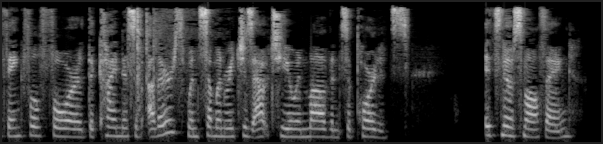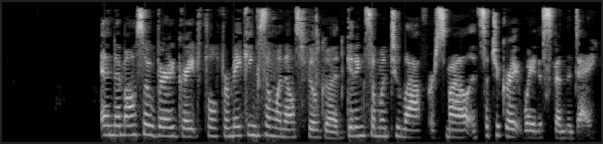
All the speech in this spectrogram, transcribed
thankful for the kindness of others when someone reaches out to you in love and support. It's it's no small thing. And I'm also very grateful for making someone else feel good. Getting someone to laugh or smile is such a great way to spend the day.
